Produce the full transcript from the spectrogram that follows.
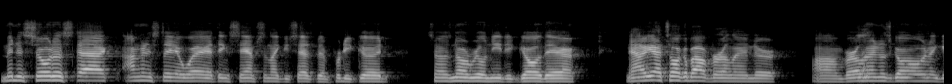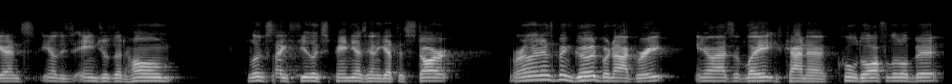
Minnesota stack, I'm going to stay away. I think Sampson, like you said, has been pretty good, so there's no real need to go there. Now you got to talk about Verlander. Um, Verlander's going against you know these Angels at home. Looks like Felix Pena is going to get the start. Verlander has been good, but not great. You know, as of late, he's kind of cooled off a little bit.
